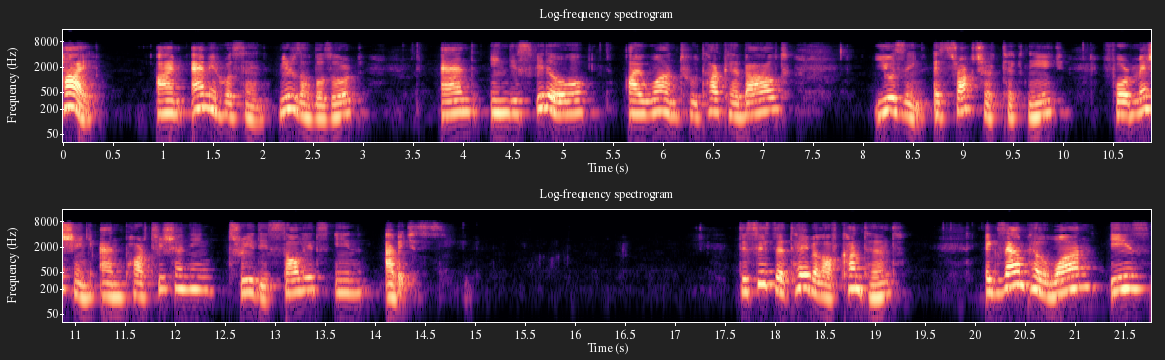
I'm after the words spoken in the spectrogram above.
Hi, I'm Amir Hossein Mirza Bozorg and in this video I want to talk about using a structure technique for meshing and partitioning 3D solids in Abaqus. This is the table of content. Example 1 is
